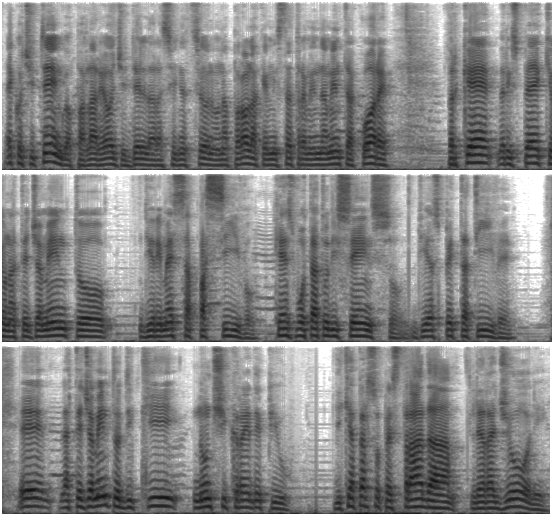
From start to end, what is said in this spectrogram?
Ecco, ci tengo a parlare oggi della rassegnazione, una parola che mi sta tremendamente a cuore perché rispecchia un atteggiamento di rimessa passivo, che è svuotato di senso, di aspettative. È l'atteggiamento di chi non ci crede più, di chi ha perso per strada le ragioni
